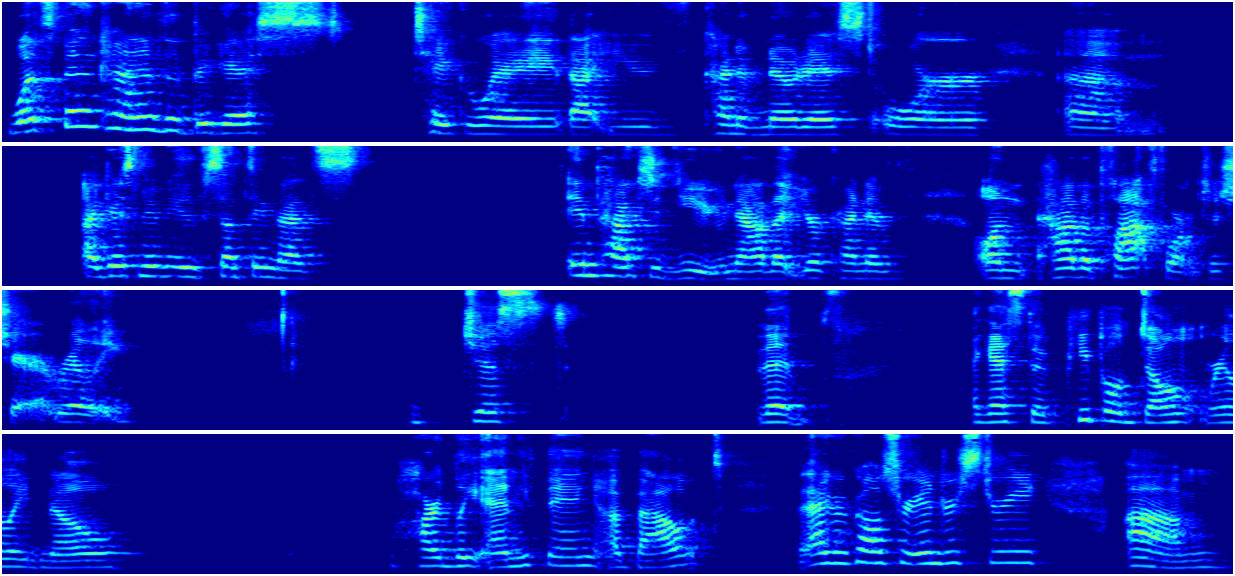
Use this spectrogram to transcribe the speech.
what's been kind of the biggest takeaway that you've kind of noticed, or um, I guess maybe something that's impacted you now that you're kind of on have a platform to share it really? Just that I guess the people don't really know hardly anything about the agriculture industry um,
